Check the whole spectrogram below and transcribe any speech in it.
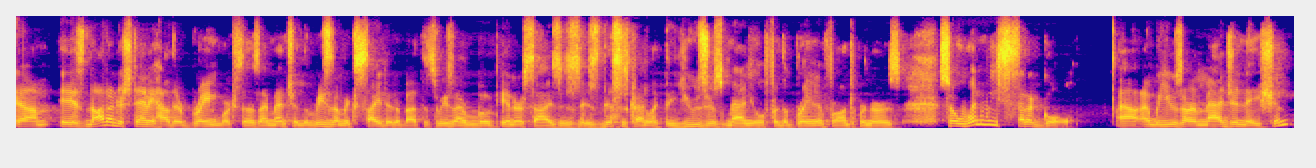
um, is not understanding how their brain works. And as I mentioned, the reason I'm excited about this, the reason I wrote Innercise is, is this is kind of like the user's manual for the brain and for entrepreneurs. So when we set a goal, Uh, and we use our imagination,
